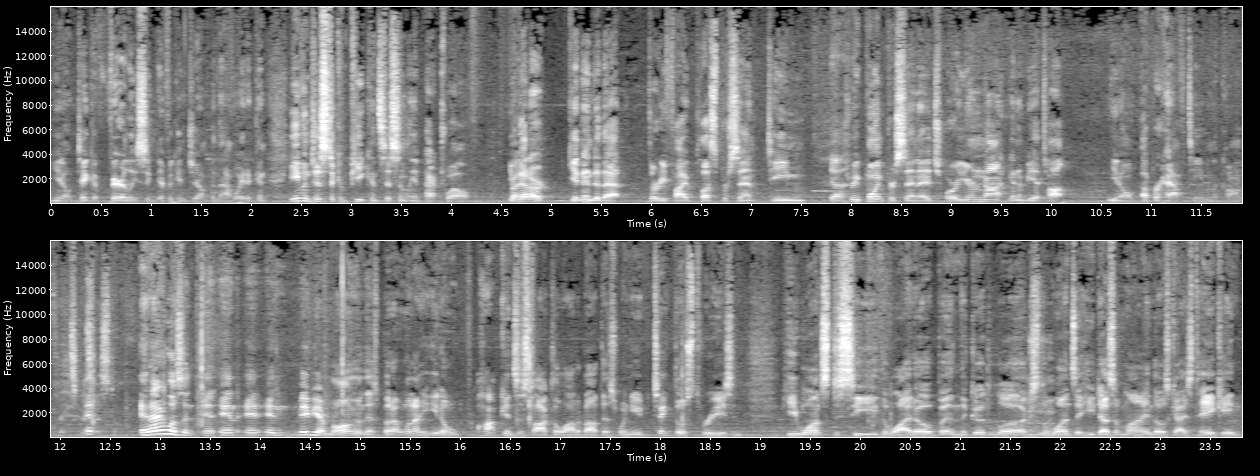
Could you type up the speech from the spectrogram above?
you know take a fairly significant jump in that way to con- even just to compete consistently in Pac-12. You've Right. got to get into that 35 plus percent team Yeah. three point percentage, or you're not going to be a top you know upper half team in the conference consistently. And I wasn't, and, and, and maybe I'm wrong on this, but when I, you know, Hopkins has talked a lot about this. When you take those threes and he wants to see the wide open, the good looks, the ones that he doesn't mind those guys taking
